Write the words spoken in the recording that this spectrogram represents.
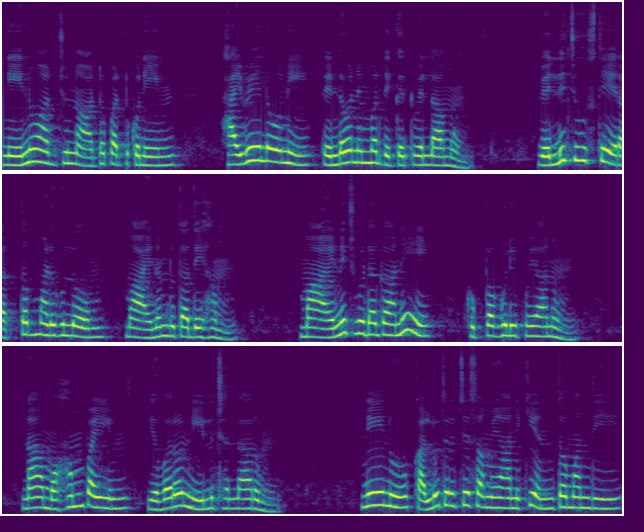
నేను అర్జున్ ఆటో పట్టుకొని హైవేలోని రెండవ నెంబర్ దగ్గరికి వెళ్ళాము. వెళ్ళి చూస్తే రక్తం మడుగులో మా ఆయన మృతదేహం. మా ఆయన్ని చూడగానే కుప్పగులిపోయాను. నా మొహంపై ఎవరో నీళ్ళు చల్లారు. నేను కళ్ళు తెరిచే సమయానికి ఎంతోమంది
